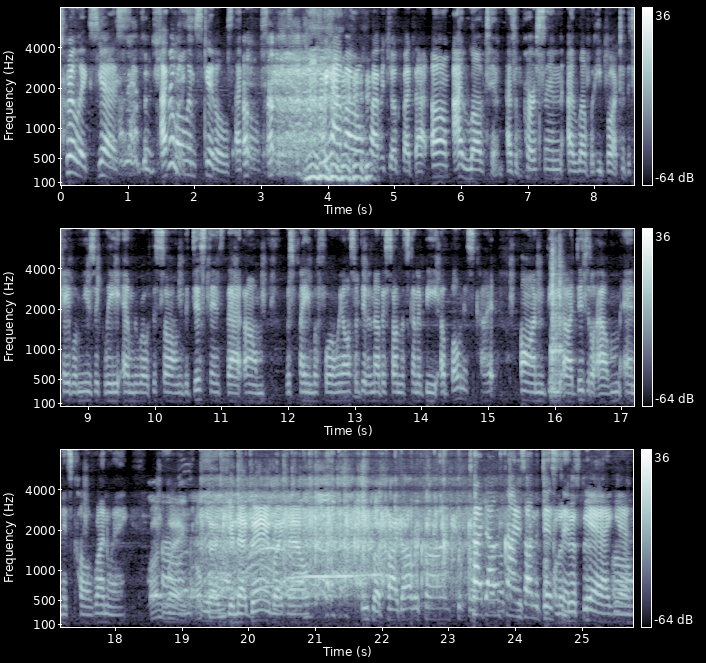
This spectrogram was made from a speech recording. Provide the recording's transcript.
Skrillex, yes. I call him Skittles. I call him Skittles. we have our own private joke about that. Um, I loved him as a person. I love what he brought to the table musically, and we wrote the song "The Distance" that um, was playing before. And we also did another song that's going to be a bonus cut on the uh, digital album, and it's called "Runway." Runway. Um, okay, yeah. you getting that game right now. Who's got Ty Dolla Sign? Ty Dolla Sign is on the On distance. the distance? Yeah, yeah. Um,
